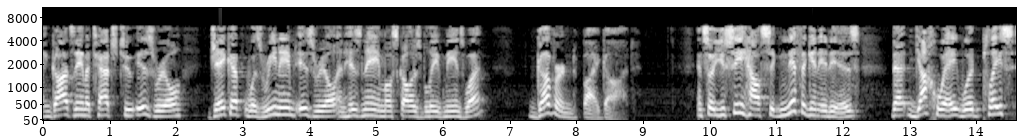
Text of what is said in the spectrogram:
and God's name attached to Israel. Jacob was renamed Israel, and his name, most scholars believe, means what? Governed by God. And so you see how significant it is that Yahweh would place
